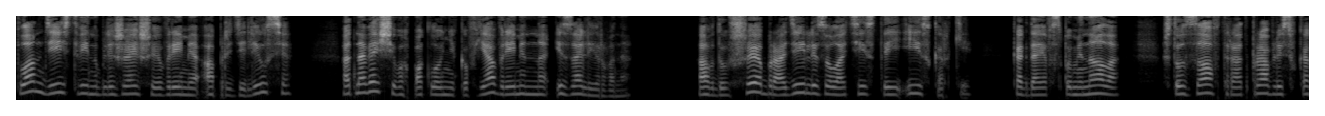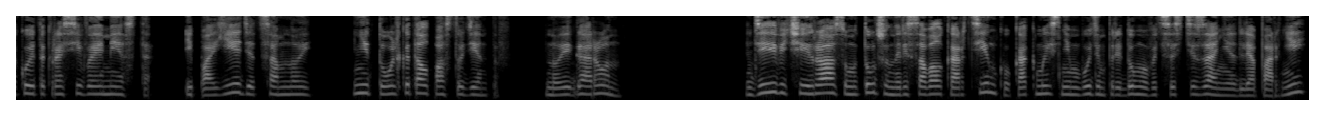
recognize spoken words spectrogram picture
План действий на ближайшее время определился, от навязчивых поклонников я временно изолирована. А в душе бродили золотистые искорки, когда я вспоминала, что завтра отправлюсь в какое-то красивое место, и поедет со мной не только толпа студентов, но и Гарон. Девичий разум тут же нарисовал картинку, как мы с ним будем придумывать состязания для парней,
